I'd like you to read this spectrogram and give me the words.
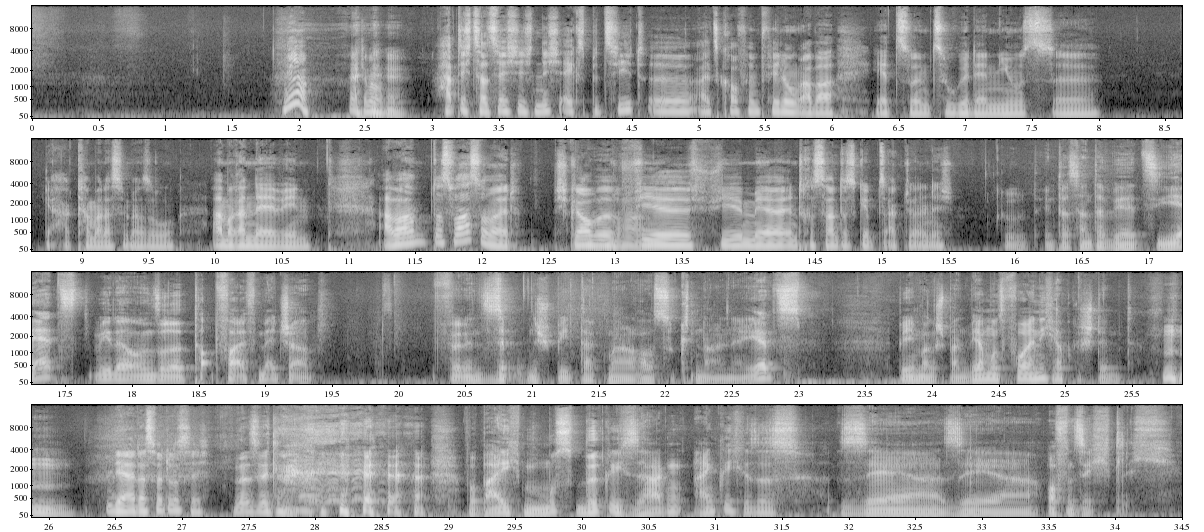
Ja, genau. Hatte ich tatsächlich nicht explizit äh, als Kaufempfehlung, aber jetzt so im Zuge der News, äh, ja, kann man das immer so am Rande erwähnen. Aber das war's soweit. Ich glaube, viel, viel mehr Interessantes gibt's aktuell nicht. Gut, interessanter wäre jetzt, jetzt wieder unsere Top 5 Matchup für den siebten Spieltag mal rauszuknallen. Ja, jetzt bin ich mal gespannt. Wir haben uns vorher nicht abgestimmt. Ja, das wird lustig. Das wird Wobei ich muss wirklich sagen, eigentlich ist es sehr, sehr offensichtlich.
